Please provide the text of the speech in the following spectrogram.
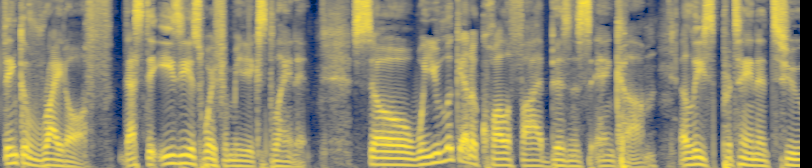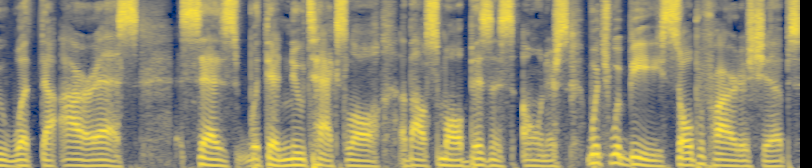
Think of write off. That's the easiest way for me to explain it. So, when you look at a qualified business income, at least pertaining to what the IRS says with their new tax law about small business owners, which would be sole proprietorships,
